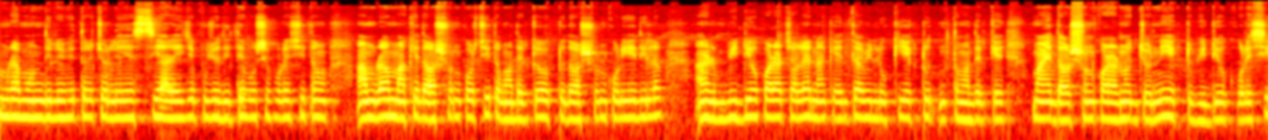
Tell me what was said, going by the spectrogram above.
আমরা মন্দিরের ভেতরে চলে এসেছি আর এই যে পুজো দিতে বসে পড়েছি তো আমরাও মাকে দর্শন করছি তোমাদেরকেও একটু দর্শন করিয়ে দিলাম। আর ভিডিও করা চলে না কিন্তু আমি লুকিয়ে একটু তোমাদেরকে মায়ের দর্শন করানোর জন্যই একটু ভিডিও করেছি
